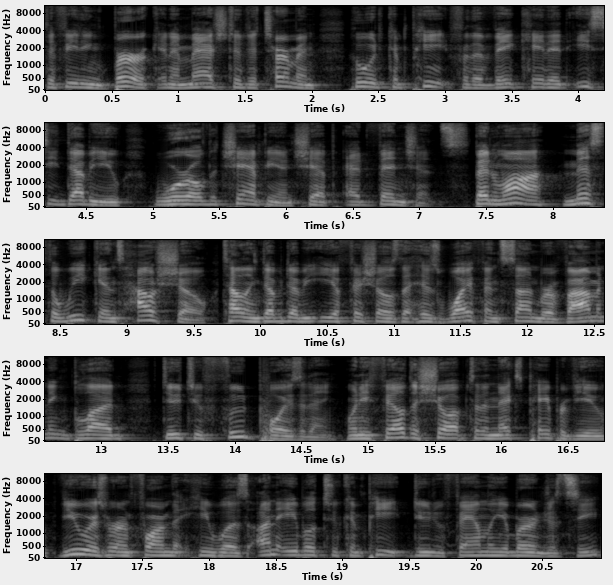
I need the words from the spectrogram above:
defeating Burke in a match to determine who would compete for the vacated ECW World Championship at Vengeance. Benoit missed the weekend's house show, telling WWE officials that his wife and son were vomiting blood due to food poisoning. When he failed to show up to the next pay per view, viewers were informed that he was unable to compete due to family emergency.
